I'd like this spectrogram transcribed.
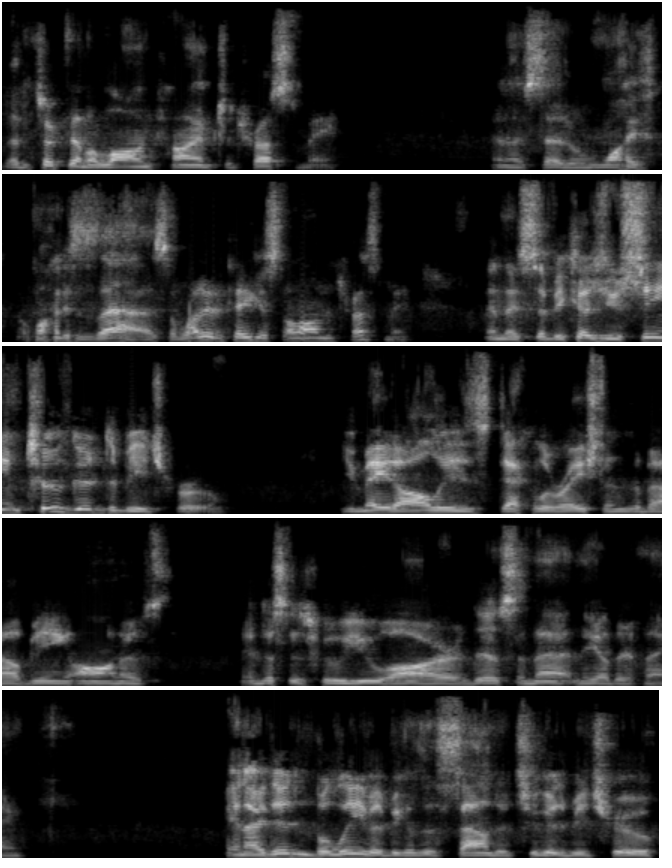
that it took them a long time to trust me. And I said, well, why, why is that? I said, why did it take you so long to trust me? And they said, because you seem too good to be true. You made all these declarations about being honest and this is who you are and this and that and the other thing. And I didn't believe it because it sounded too good to be true.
